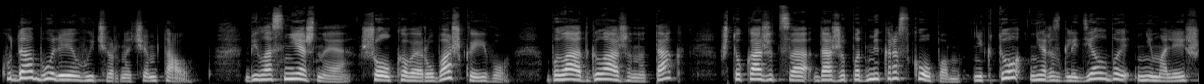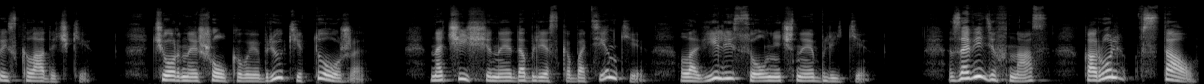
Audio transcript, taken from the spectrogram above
куда более вычурно, чем Тал. Белоснежная шелковая рубашка его была отглажена так, что, кажется, даже под микроскопом никто не разглядел бы ни малейшей складочки. Черные шелковые брюки тоже. Начищенные до блеска ботинки ловили солнечные блики. Завидев нас, король встал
